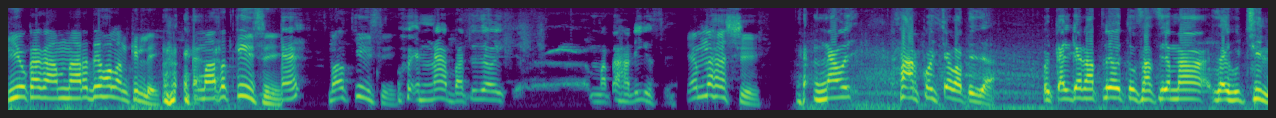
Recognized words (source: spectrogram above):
কি ও কাকা আমনা আর দে হলান কিনলে। মাথাত কি হইছে? মাথাত কি হইছে? না বাতে যা ওই মাথা হারিয়ে গেছে। কেমনে হাসছে না ওই আর কইচা বাতে যা। ওই কালকে রাত্রে হয়তো শাশি মা যাই হচ্ছিল।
